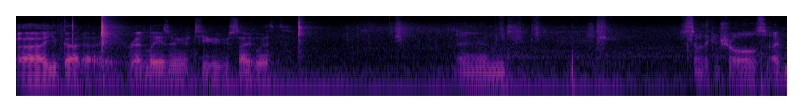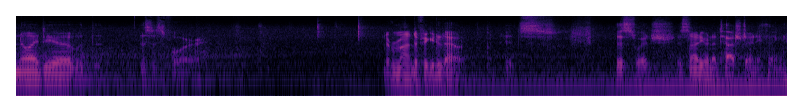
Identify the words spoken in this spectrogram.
Uh, you've got a red laser to sight it with. And some of the controls. I have no idea what the, this is for. Never mind, I figured it out. It's this switch. It's not even attached to anything.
